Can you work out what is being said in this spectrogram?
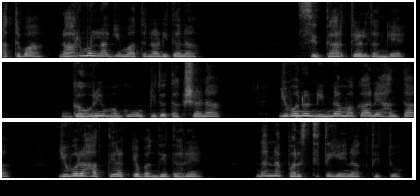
ಅಥವಾ ನಾರ್ಮಲ್ ಆಗಿ ಮಾತನಾಡಿದನಾ? ಸಿದ್ಧಾರ್ಥ್ ಹೇಳ್ದಂಗೆ, ಗೌರಿ ಮಗು ಹುಟ್ಟಿದ ತಕ್ಷಣ ಇವನು ನಿನ್ನ ಮಗನೇ ಅಂತ ಇವರ ಹತ್ತಿರಕ್ಕೆ ಬಂದಿದ್ದರೆ ನನ್ನ ಪರಿಸ್ಥಿತಿ ಏನಾಗ್ತಿತ್ತು?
